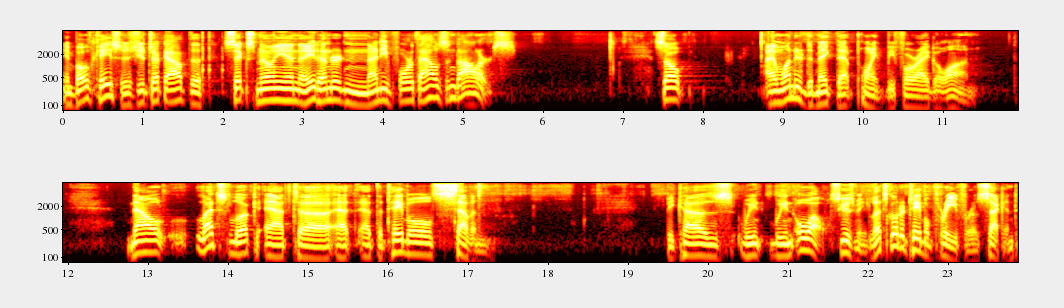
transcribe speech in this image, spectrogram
In both cases, you took out the six million eight hundred and ninety-four thousand dollars. So, I wanted to make that point before I go on. Now, let's look at uh, at at the table seven because we we oh well excuse me let's go to table three for a second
